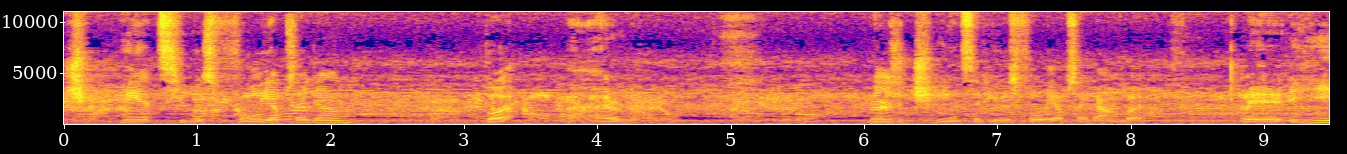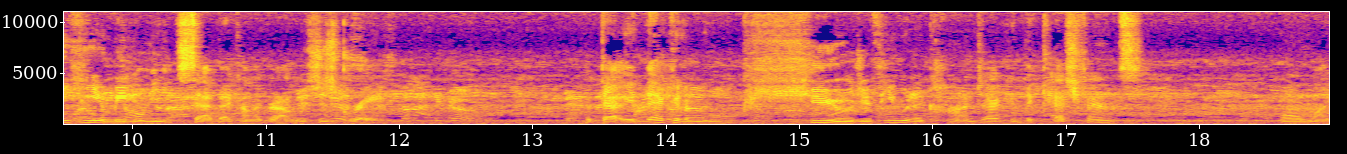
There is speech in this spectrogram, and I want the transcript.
chance he was fully upside down. But I don't know. There's a chance that he was fully upside down, but it, it- he he immediately sat back on the ground, which is great. But that that could have been huge if he would have contacted the catch fence. Oh my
